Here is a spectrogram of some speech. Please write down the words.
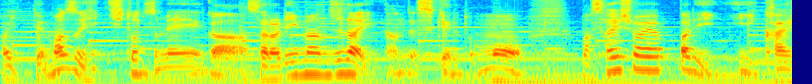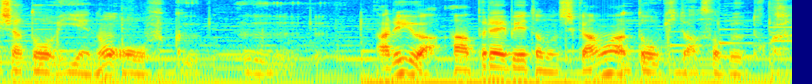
はい、でまず1つ目がサラリーマン時代なんですけれども、まあ、最初はやっぱり会社と家の往復あるいはプライベートの時間は同期と遊ぶとか、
